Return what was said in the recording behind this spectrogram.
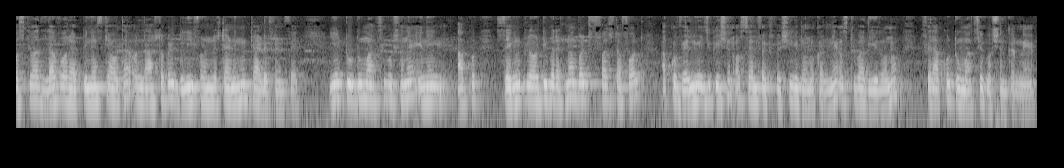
उसके बाद लव और हैप्पीनेस क्या होता है? और लास्ट टॉपिक बिलीफ और अंडरस्टैंडिंग में क्या डिफरेंस है? ये टू टू मार्क्स के क्वेश्चन है, इन्हें आप सेकंड प्रायोरिटी पर रखना बट फ़र्स्ट ऑफ़ ऑल आपको वैल्यू एजुकेशन और सेल्फ एक्सप्रेशन ये दोनों करने हैं, उसके बाद ये दोनों फिर आपको टू मार्क्स के क्वेश्चन करने हैं।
